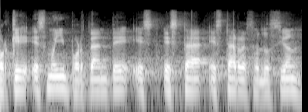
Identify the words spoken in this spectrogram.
porque es muy importante esta, esta resolución.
